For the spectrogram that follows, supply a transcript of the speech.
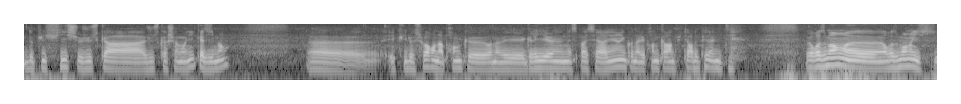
depuis Fiche jusqu'à jusqu'à Chamonix quasiment. Euh, et puis le soir on apprend qu'on avait grillé un espace aérien et qu'on allait prendre 48 heures de pénalité. Heureusement, euh, heureusement ils, se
